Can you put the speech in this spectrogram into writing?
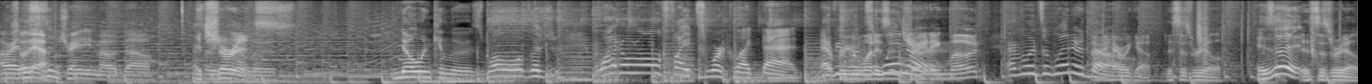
All right, so, this yeah. is in training mode though. It so sure is. lose. No one can lose. Well, why don't all fights work like that? Everyone's Everyone is in training mode. Everyone's a winner though. Right, here we go. This is real. Is it? This is real.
